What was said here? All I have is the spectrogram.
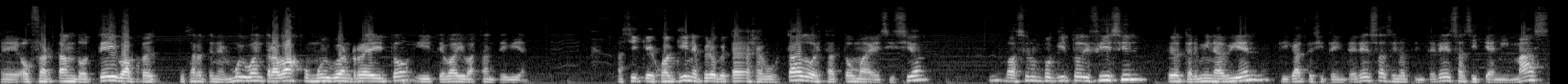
eh, ofertándote y va a empezar a tener muy buen trabajo, muy buen rédito y te va a ir bastante bien. Así que Joaquín, espero que te haya gustado esta toma de decisión. Va a ser un poquito difícil, pero termina bien. Fíjate si te interesa, si no te interesa, si te animás.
